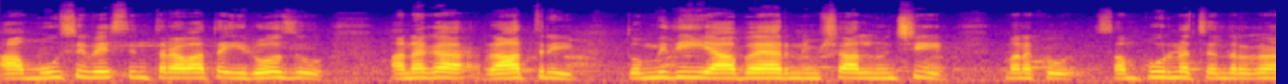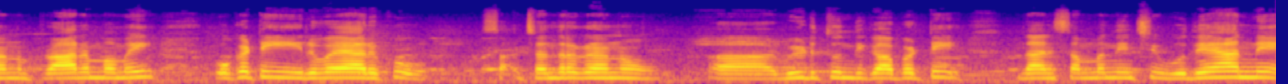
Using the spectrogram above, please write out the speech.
ఆ మూసివేసిన తర్వాత ఈరోజు అనగా రాత్రి తొమ్మిది యాభై ఆరు నిమిషాల నుంచి మనకు సంపూర్ణ చంద్రగ్రహణం ప్రారంభమై ఒకటి ఇరవై ఆరుకు చంద్రగ్రహణం వీడుతుంది కాబట్టి దానికి సంబంధించి ఉదయాన్నే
